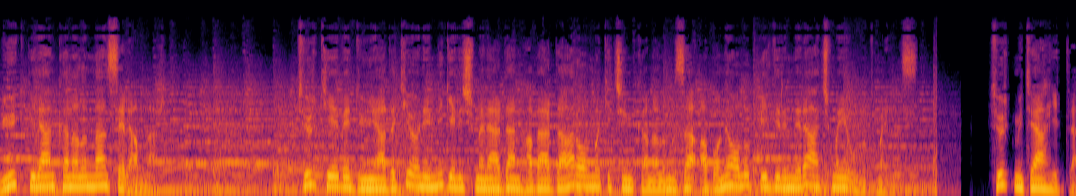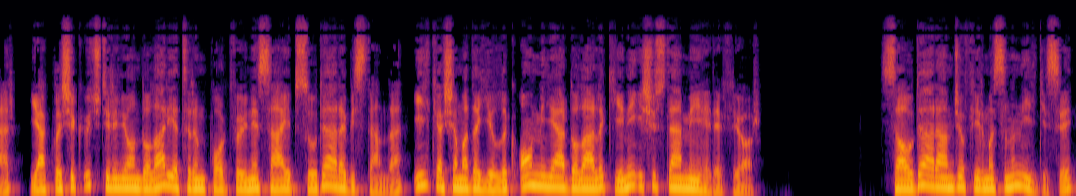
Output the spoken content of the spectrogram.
Büyük Plan kanalından selamlar. Türkiye ve dünyadaki önemli gelişmelerden haberdar olmak için kanalımıza abone olup bildirimleri açmayı unutmayınız. Türk müteahhitler, yaklaşık 3 trilyon dolar yatırım portföyüne sahip Suudi Arabistan'da ilk aşamada yıllık 10 milyar dolarlık yeni iş üstlenmeyi hedefliyor. Saudi Aramco firmasının ilgisi,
